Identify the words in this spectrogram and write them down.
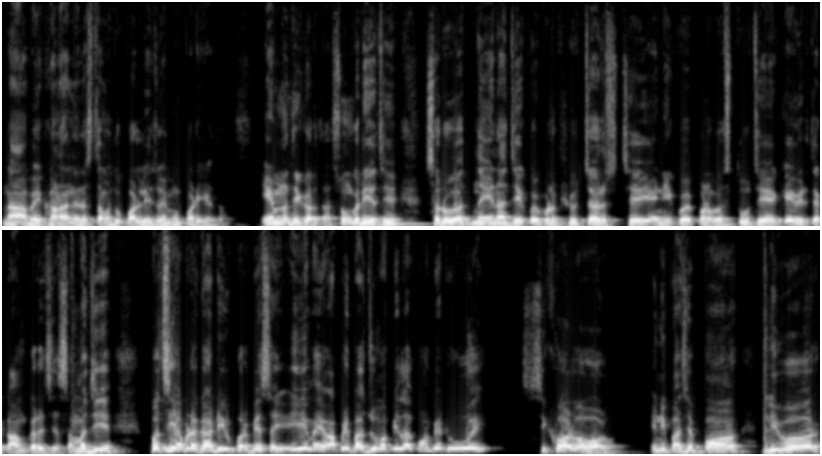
ના ભાઈ, ઘણાને રસ્તામાં ઉપાડ લેજો એમ ઉપાડીએ તો. એમ નથી કરતા. શું કરીએ છીએ? શરૂઆતને એના જે કોઈ પણ ફ્યુચર્સ છે, એની કોઈ પણ વસ્તુ છે, કેવી રીતે કામ કરે છે, સમજીએ. પછી આપણે ગાડી ઉપર બેસાઈએ. એમાં આપણી બાજુમાં પેલા કોણ બેઠવું હોય? શીખવાડવા વાળો. એની પાસે પણ લીવર,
